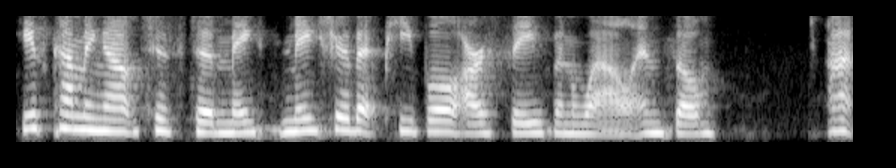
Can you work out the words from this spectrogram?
He's coming out just to make make sure that people are safe and well. And so uh,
